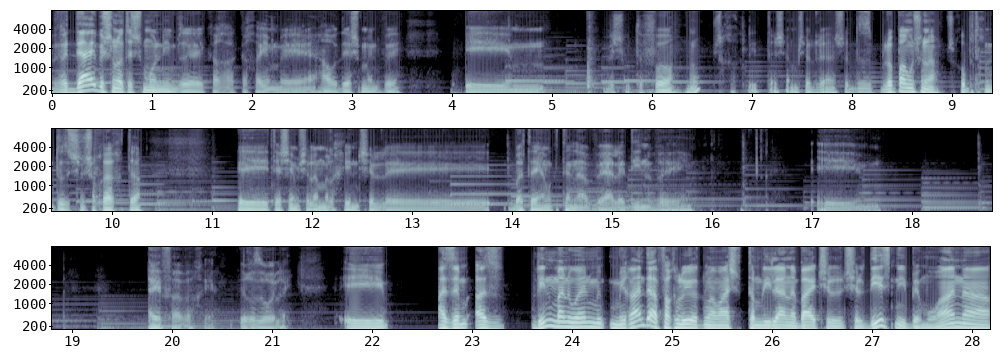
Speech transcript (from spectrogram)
בוודאי בשנות ה-80 זה קרה ככה עם האוד אשמן ו, ושותפו, נו, שכחתי את השם של, זה לא פעם ראשונה שקורה בתוכנית הזו ששוכח את, את השם של המלחין של בת הים הקטנה ואלאדין ו... היפה והחיה, יחזור אליי. אז, הם, אז לין מנואל מירנדה הפך להיות ממש תמלילן הבית של, של דיסני, במואנה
